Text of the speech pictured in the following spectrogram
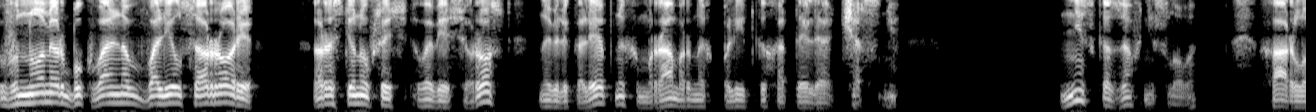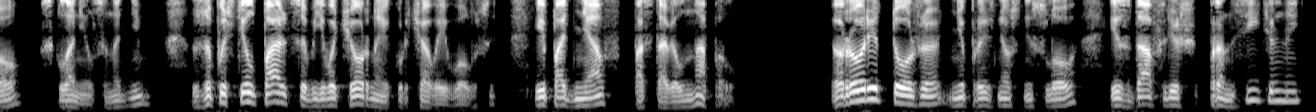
В номер буквально ввалился Рори, растянувшись во весь рост на великолепных мраморных плитках отеля Честни. Не сказав ни слова, Харлоу склонился над ним, запустил пальцы в его черные курчавые волосы и, подняв, поставил на пол. Рори тоже не произнес ни слова, издав лишь пронзительный,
